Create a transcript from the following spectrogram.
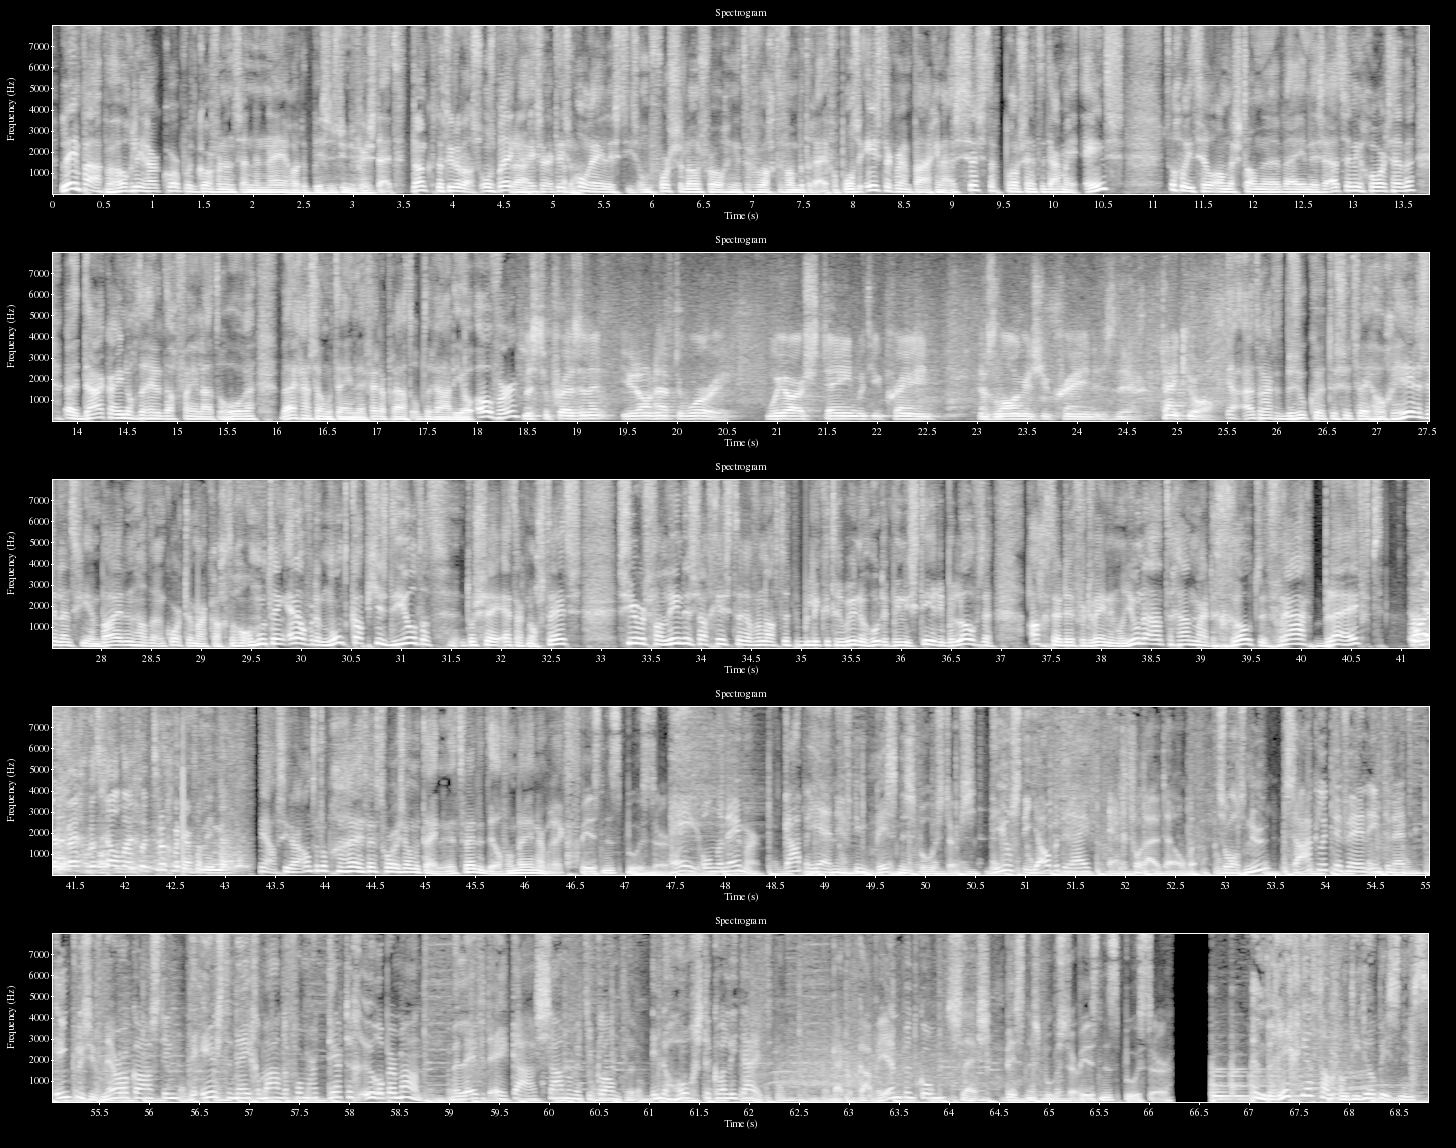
Leen Papen, hoogleraar Corporate Governance aan de Nijrode Business Universiteit. Dank dat u er was. Ons breekijzer. Het is onrealistisch om forse loonsverhogingen te verwachten van bedrijven. Op onze Instagram-pagina is 60% het daarmee eens. Toch wel iets heel anders dan uh, wij in deze uitzending gehoord hebben. Uh, daar kan je nog de hele dag van je laten horen. Wij gaan zo meteen uh, verder praten op de radio over. Mr. President, you don't have to worry. We are staying with Ukraine as long as Ukraine is there. Thank you all. Ja, uiteraard het bezoek eh, tussen twee hoge heren. Zelensky en Biden hadden een korte maar krachtige ontmoeting. En over de mondkapjesdeal, dat dossier ettert nog steeds. Siewert van Linden zag gisteren vanaf de publieke tribune... hoe het ministerie beloofde achter de verdwenen miljoenen aan te gaan. Maar de grote vraag blijft... Wanneer krijgen we het geld eigenlijk terug, meneer Van Linden? Ja, of hij daar antwoord op gegeven heeft, hoor je zo meteen in het tweede deel van BNR Breekt. Business Booster. Hey ondernemer, KPN heeft nu Business Boosters. Deals die jouw bedrijf echt vooruit helpen. Zoals nu, zakelijk tv en internet, inclusief narrowcasting... de eerste 9 maanden voor maar 30 euro per maand. Beleef het EK samen met je klanten in de hoogste kwaliteit. Kijk op kpn.com slash businessbooster. Business Booster. Een berichtje van Odido Business.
